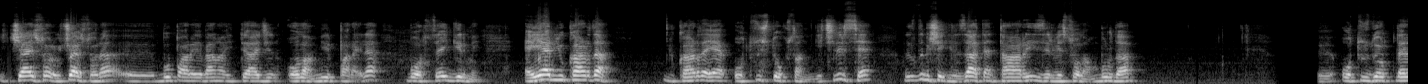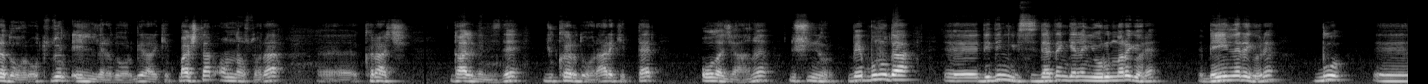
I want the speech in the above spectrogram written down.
2 ay sonra, 3 ay sonra e, bu parayı bana ihtiyacın olan bir parayla borsaya girmeyin. Eğer yukarıda yukarıda eğer 33.90 geçilirse hızlı bir şekilde zaten tarihi zirvesi olan burada e, 34'lere doğru 34-50'lere doğru bir hareket başlar. Ondan sonra e, Kıraç Galvaniz'de yukarı doğru hareketler olacağını düşünüyorum. Ve bunu da e, dediğim gibi sizlerden gelen yorumlara göre, beğenilere göre bu e,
